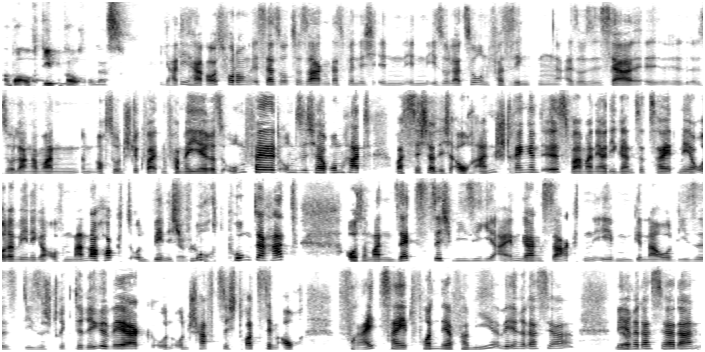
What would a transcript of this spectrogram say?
Aber auch die brauchen das. Ja, die Herausforderung ist ja sozusagen, dass wir nicht in, in Isolation versinken. Also es ist ja, äh, solange man noch so ein Stück weit ein familiäres Umfeld um sich herum hat, was sicherlich auch anstrengend ist, weil man ja die ganze Zeit mehr oder weniger aufeinander hockt und wenig ja. Fluchtpunkte hat. Außer man setzt sich, wie Sie eingangs sagten, eben genau dieses, dieses strikte Regelwerk und, und schafft sich trotzdem auch Freizeit von der Familie, wäre das ja, wäre ja. das ja dann.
